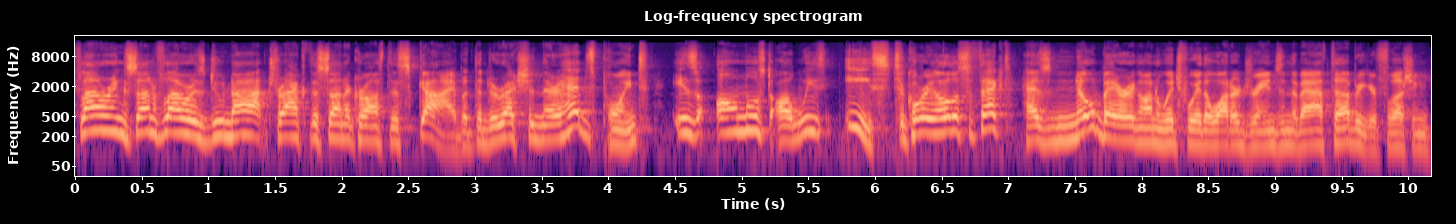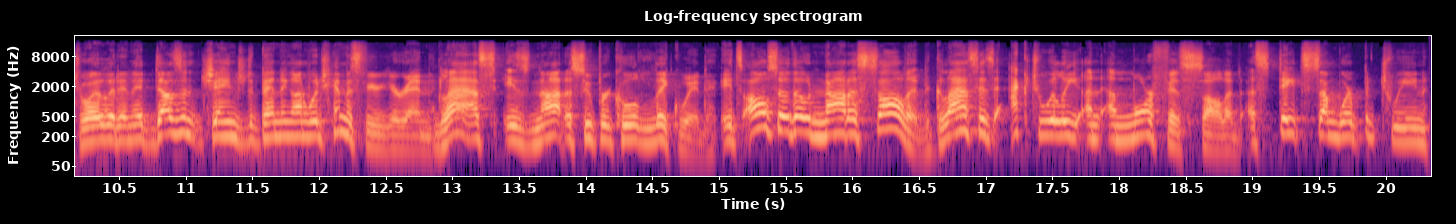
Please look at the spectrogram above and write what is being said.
Flowering sunflowers do not track the sun across the sky, but the direction their heads point is almost always east. The Coriolis effect has no bearing on which way the water drains in the bathtub or your flushing toilet, and it doesn't change depending on which hemisphere you're in. Glass is not a supercooled liquid. It's also, though, not a solid. Glass is actually an amorphous solid, a state somewhere between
